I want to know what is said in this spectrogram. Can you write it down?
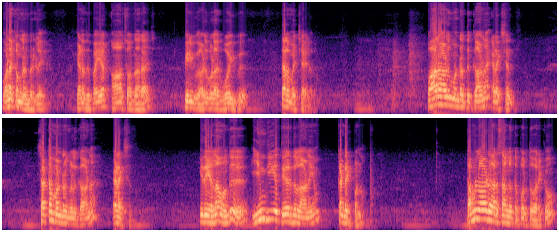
வணக்கம் நண்பர்களே. எனது பெயர் ஆ. சொர்ணராஜ். பிரிவு அலுவலர் ஓய்வு தலைமைச் செயலகம். பாராளுமன்றத்துக்கான எலெக்ஷன் சட்டமன்றங்களுக்கான எலெக்ஷன் இதையெல்லாம் வந்து இந்திய தேர்தல் ஆணையம் கண்டக்ட் பண்ணும். தமிழ்நாடு அரசாங்கத்தை பொறுத்த வரைக்கும்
